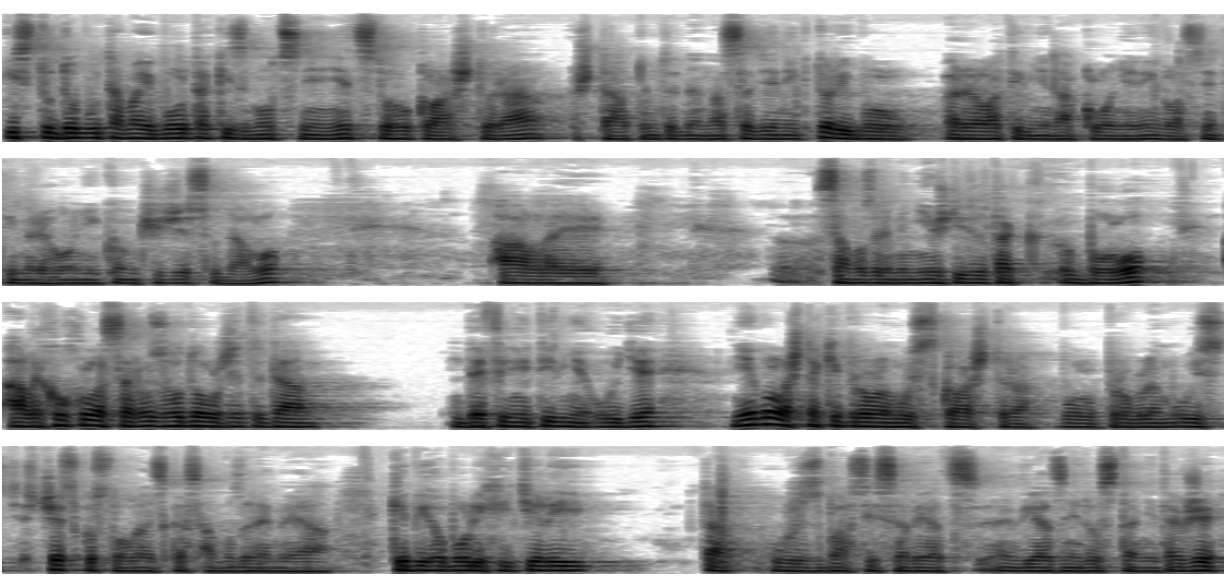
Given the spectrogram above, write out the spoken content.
istú dobu tam aj bol taký zmocnenec toho kláštora, štátom teda nasadený, ktorý bol relatívne naklonený vlastne tým reholníkom, čiže sa dalo. Ale Samozrejme, nie vždy to tak bolo, ale Chochola sa rozhodol, že teda definitívne ujde. Nebol až taký problém ujsť z kláštora, bol problém ujsť z Československa samozrejme a keby ho boli chytili, tak už z basy sa viac, viac nedostane. Takže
